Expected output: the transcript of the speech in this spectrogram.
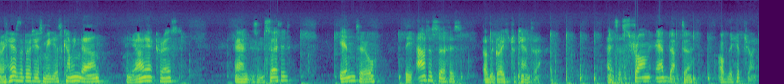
So here's the gluteus medius coming down from the iliac crest and is inserted into the outer surface of the greater trochanter. And it's a strong abductor of the hip joint.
